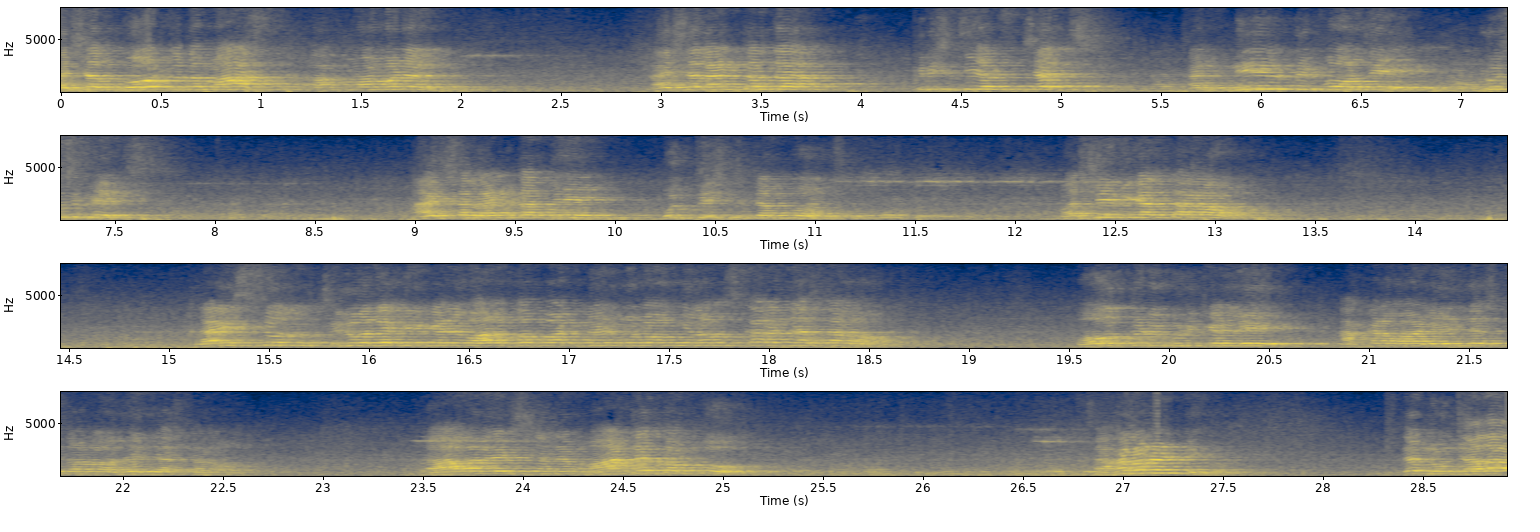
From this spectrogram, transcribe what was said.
I shall go to the mosque of Mohammedan I shall enter the Christian church and kneel before the crucifix I shall enter the Buddhist temple మసీద్కి వెళ్తాను. క్రైస్తవులు శిలువ దగ్గరికి వెళ్ళి వాళ్ళతో పాటు నేను కూడా ఉండి నమస్కారం చేస్తాను. బౌద్ధుడి గుడికి వెళ్ళి అక్కడ వాడు ఏం చేస్తున్నాడో అదే చేస్తాను. టాలరేషన్ అనే మాటే తప్పు. సహనం అంటే నువ్వు చాలా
